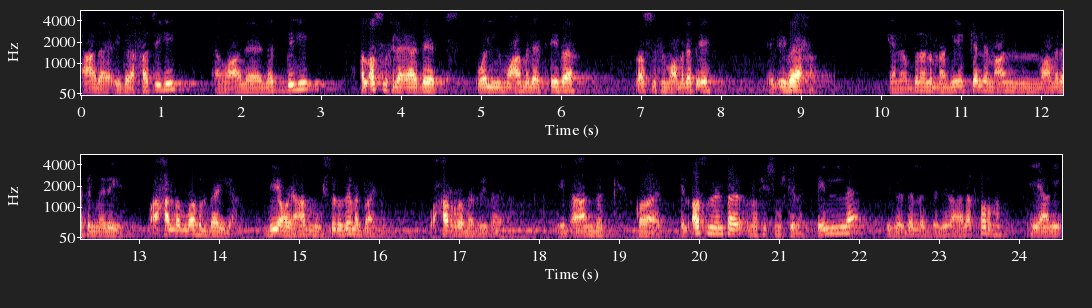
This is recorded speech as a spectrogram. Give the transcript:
على إباحته أو على ندبه. الأصل في العيادات والمعاملات إيه بقى؟ الأصل في المعاملات إيه؟ الإباحة. يعني ربنا لما جه يتكلم عن المعاملات المالية وأحل الله البيع بيعوا يا عم واشتروا زي ما أنتوا عايزين وحرم الربا. يبقى عندك قواعد الأصل إن أنت ما فيش مشكلة إلا إذا دل الدليل على الحرمة. يعني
